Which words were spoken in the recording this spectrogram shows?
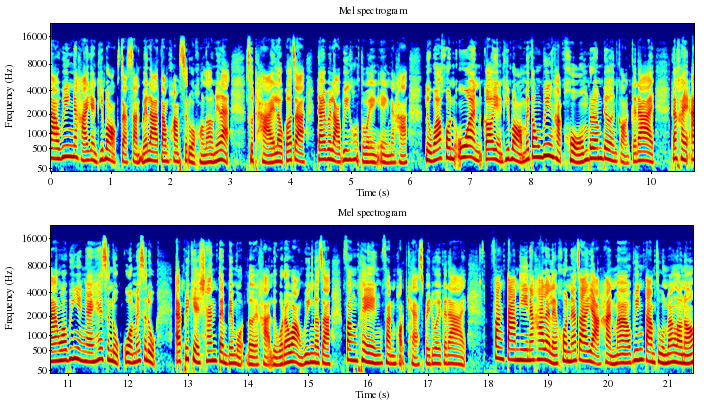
ลาวิ่งนะคะ อย่างที่บอกจัดสรรเวลาตามความสะดวกของเรานี่แหละ สุดท้ายเราก็จะได้เวลาวิ่งของตัวเองเองนะคะ หรือว่าคนอ้วนก็อย่างที่บอกไม่ต้องวิ่งหักโหมเริ่มเดินก่อนก็ได้ ถ้าใครอ้างว่าวิ่งยังไงให้สนุกกลัวไม่สนุกแอปพลิเคชันเต็มไปหมดเลยค่ะ หรือว่าระหว่างวิ่งเราจะฟังเพลงฟังพอดแคสต์ไปด้วยก็ได้ ฟังตามนี้นะคะ หลาย ๆ คนน่าจะอยากหันมาวิ่งตามจูนบ้างแล้วเนาะ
